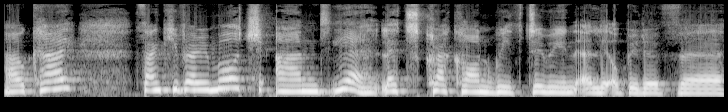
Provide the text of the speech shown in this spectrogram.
Okay, thank you very much. And yeah, let's crack on with doing a little bit of uh,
